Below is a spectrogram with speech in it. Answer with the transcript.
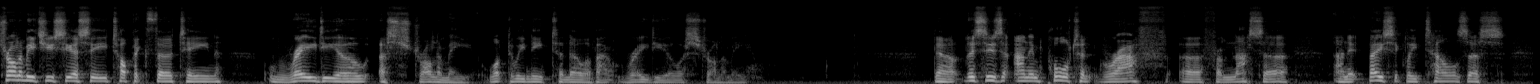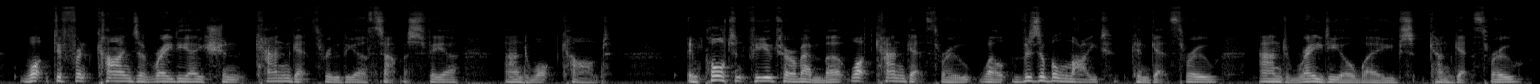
Astronomy GCSE topic 13 radio astronomy. What do we need to know about radio astronomy? Now, this is an important graph uh, from NASA and it basically tells us what different kinds of radiation can get through the Earth's atmosphere and what can't. Important for you to remember what can get through. Well, visible light can get through and radio waves can get through.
